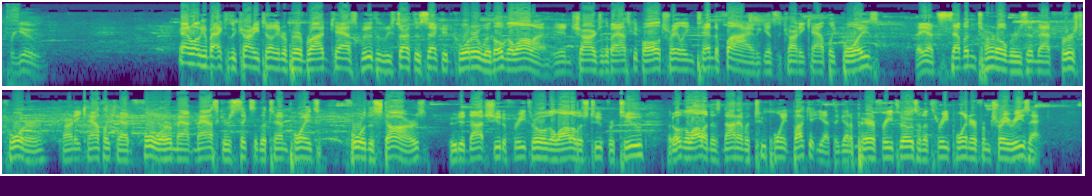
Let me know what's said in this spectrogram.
for you. And welcome back to the Kearney Towing and Repair broadcast booth as we start the second quarter with Ogallala in charge of the basketball, trailing 10 to 5 against the Kearney Catholic boys. They had seven turnovers in that first quarter. Kearney Catholic had four. Matt Masker, six of the ten points for the Stars, who did not shoot a free throw. Ogallala was two for two, but Ogallala does not have a two point bucket yet. They've got a pair of free throws and a three pointer from Trey Rezak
